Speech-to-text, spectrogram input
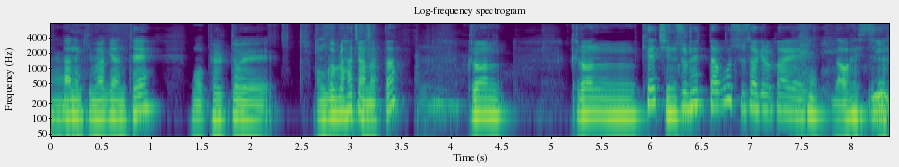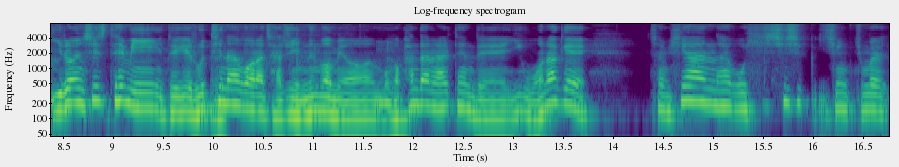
응. 나는 김학의한테 뭐 별도의 언급을 하지 않았다. 그런 그렇게 진술을 했다고 수사 결과에 나와 있어요. 이, 이런 시스템이 되게 루틴하거나 자주 있는 거면 뭔가 음. 판단을 할 텐데 이 워낙에 참 희한하고 지금 정말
